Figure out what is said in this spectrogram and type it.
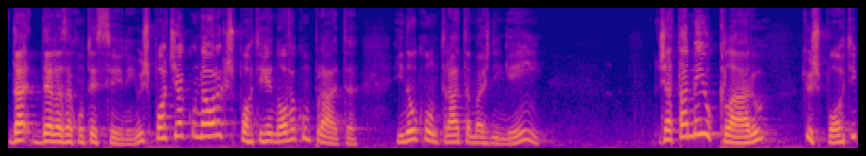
da- delas acontecerem. O esporte já, na hora que o esporte renova com prata e não contrata mais ninguém, já está meio claro que o esporte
